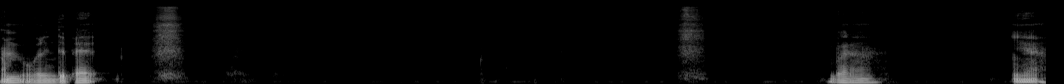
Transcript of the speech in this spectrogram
I'm willing to bet. But uh yeah.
